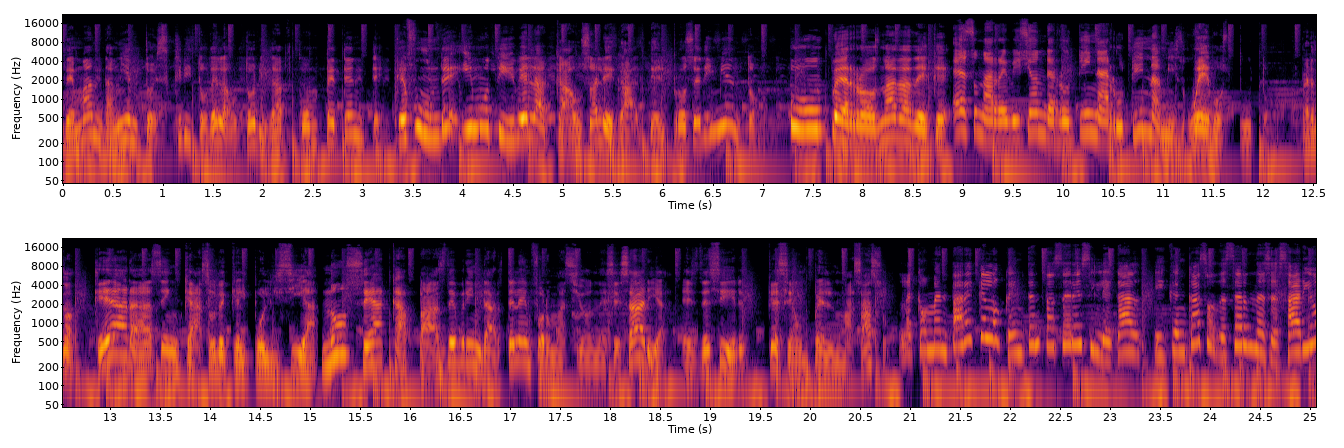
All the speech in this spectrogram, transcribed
de mandamiento escrito de la autoridad competente, que funde y motive la causa legal del procedimiento. ¡Pum, perros! Nada de que... Es una revisión de rutina. Rutina, mis huevos, puto. Perdón, ¿qué harás en caso de que el policía no sea capaz de brindarte la información necesaria? Es decir, que sea un pelmazazo. Le comentaré que lo que intenta hacer es ilegal y que en caso de ser necesario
